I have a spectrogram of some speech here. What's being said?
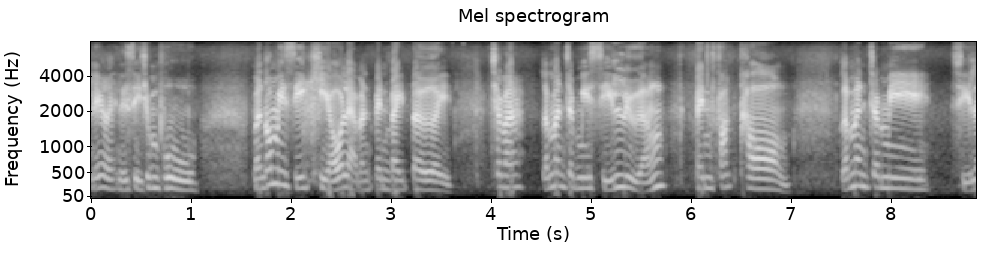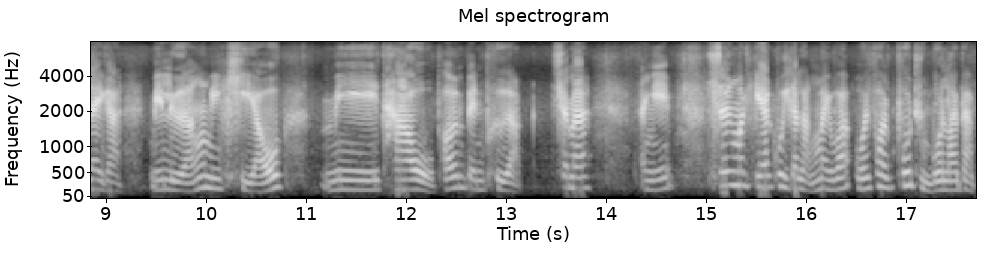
เรียกอะไรหรือสีชมพู มันต้องมีสีเขียวแหละมันเป็นใบเตยใช่ไหมแล้วมันจะมีสีเหลืองเป็นฟักทอง แล้วมันจะมี สีอะไรกันมีเหลืองมีเขียว มีเทาเพราะมันเป็นเผือกใช่ไหมอย่างนี้ ซึ่งเมื่อกี้คุยกันหลังไม่ว่าโอ๊ยพอพูดถึงบัวลอยแบบ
